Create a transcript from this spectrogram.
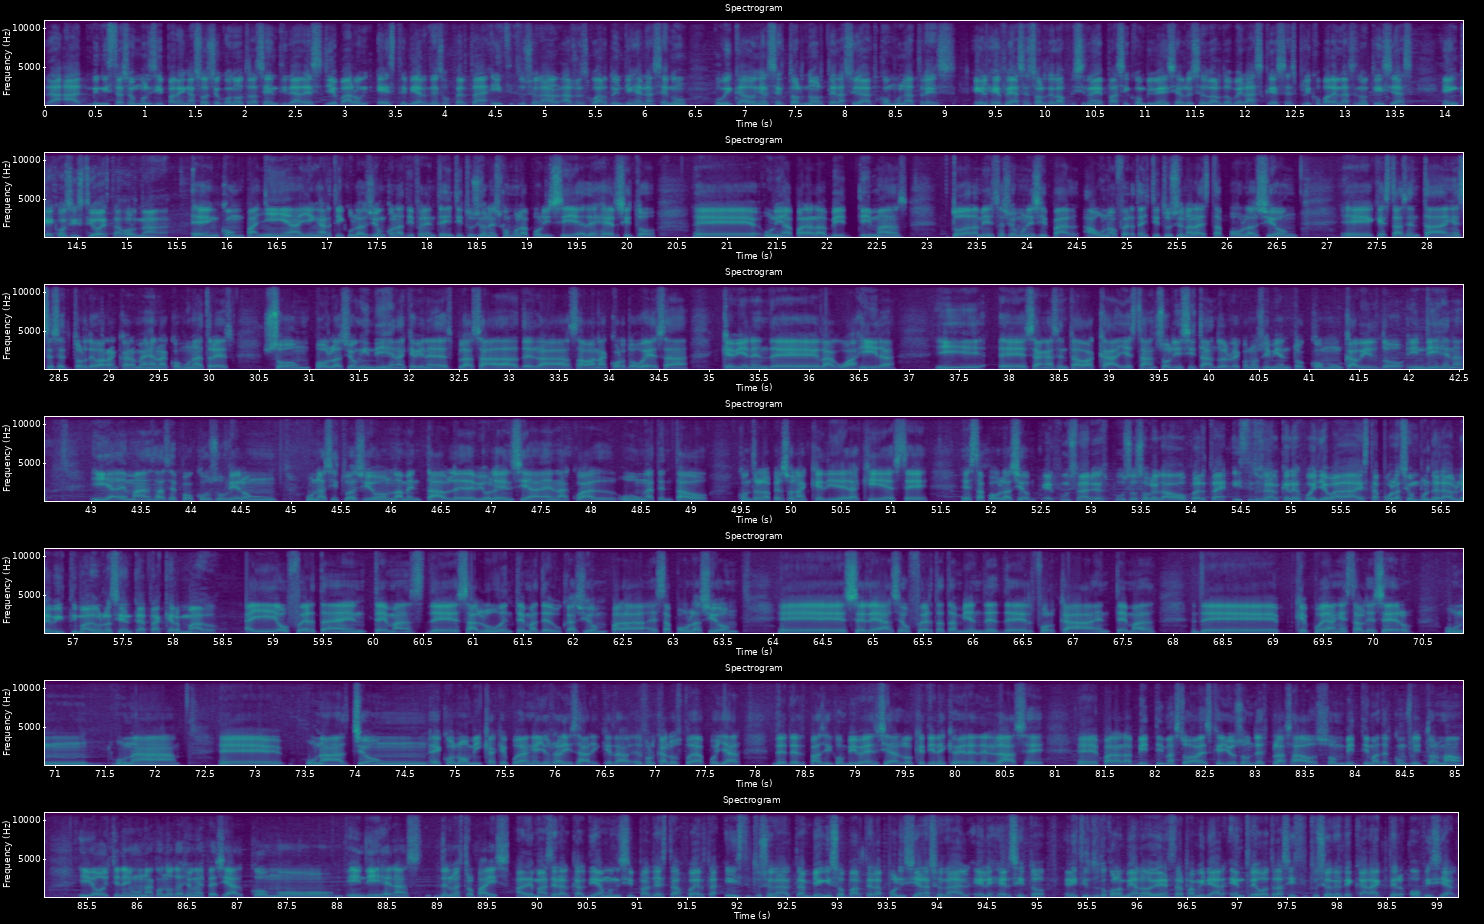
La administración municipal en asocio con otras entidades llevaron este viernes oferta institucional al resguardo indígena Zenú, ubicado en el sector norte de la ciudad Comuna 3. El jefe asesor de la Oficina de Paz y Convivencia, Luis Eduardo Velázquez, explicó para Enlace Noticias en qué consistió esta jornada. En compañía y en articulación con las diferentes instituciones como la policía, el ejército, eh, Unidad para las Víctimas, toda la administración municipal a una oferta institucional a esta población eh, que está sentada en este sector de Barrancarmeja en la Comuna 3. Son población indígena que viene desplazada de la sabana cordobesa, que vienen de la Guajira y eh, se han asentado acá y están solicitando el reconocimiento como un cabildo indígena y además hace poco sufrieron una situación lamentable de violencia en la cual hubo un atentado contra la persona que lidera aquí este, esta población. El funcionario expuso sobre la oferta institucional que les fue llevada a esta población vulnerable víctima de un reciente ataque armado. Hay oferta en temas de salud, en temas de educación para esta población. Eh, se le hace oferta también desde el FORCA en temas de que puedan establecer una, eh, una acción económica que puedan ellos realizar y que el FORCA los pueda apoyar. Desde el Paz y Convivencia, lo que tiene que ver el enlace eh, para las víctimas, toda vez que ellos son desplazados, son víctimas del conflicto armado y hoy tienen una connotación especial como indígenas de nuestro país. Además de la alcaldía municipal de esta oferta institucional, también hizo parte la Policía Nacional, el Ejército, el Instituto Colombiano de Bienestar Familiar, entre otras instituciones de carácter oficial.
